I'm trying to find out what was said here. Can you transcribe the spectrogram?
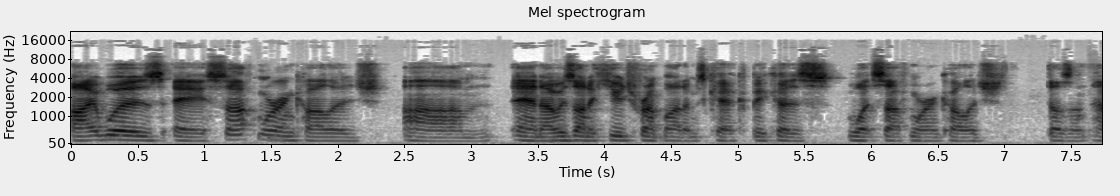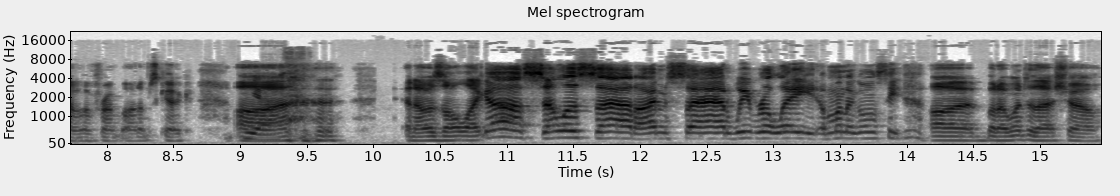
I was a sophomore in college, um, and I was on a huge front bottoms kick because what sophomore in college doesn't have a front bottoms kick? Uh, and I was all like, ah, Sella's sad, I'm sad, we relate, I'm gonna go see. Uh, but I went to that show.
